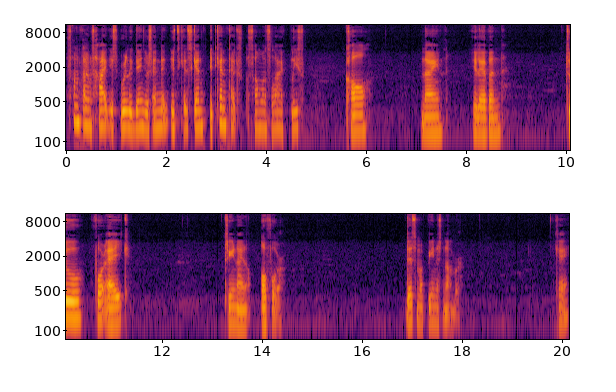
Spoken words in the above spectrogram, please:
sometimes hide is really dangerous and it can, it can take someone's life. Please call 9 11 248 3904 that's my penis number. Okay?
